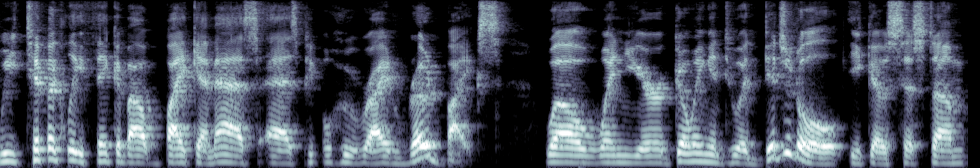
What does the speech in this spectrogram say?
we typically think about bike MS as people who ride road bikes. Well, when you're going into a digital ecosystem,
